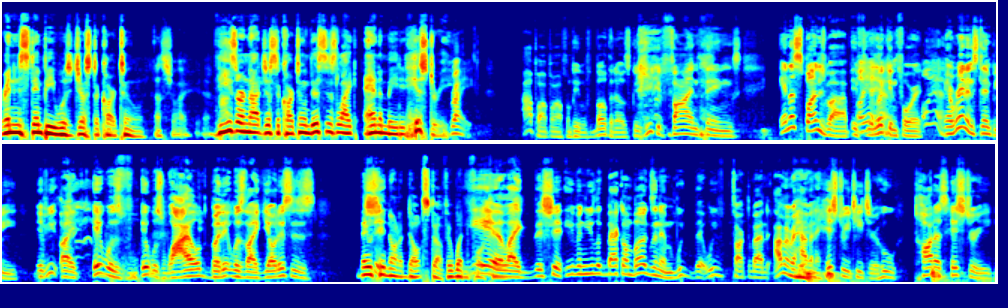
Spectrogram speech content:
Ren and Stimpy was just a cartoon. That's right. Yeah. These are not just a cartoon. This is like animated history. Right. I'll pop off on people for both of those because you could find things in a SpongeBob if Oh, yeah, you're yeah. looking for it. Oh, yeah. And Ren and Stimpy, if you like, it was it was wild, but it was like, yo, this is They was Shit. hitting on adult stuff. It wasn't for yeah, kids. like this shit. Even you look back on Bugs and them, we that we've talked about. It. I remember having a history teacher who taught us history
